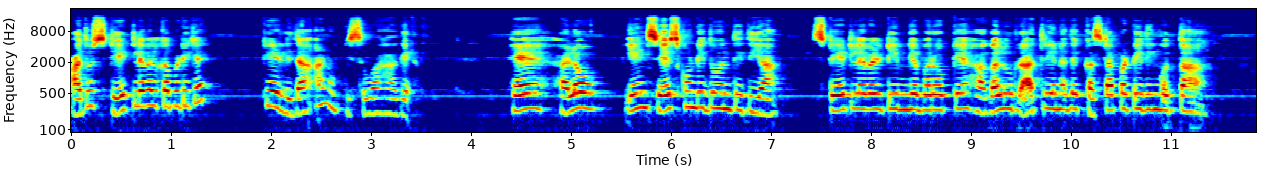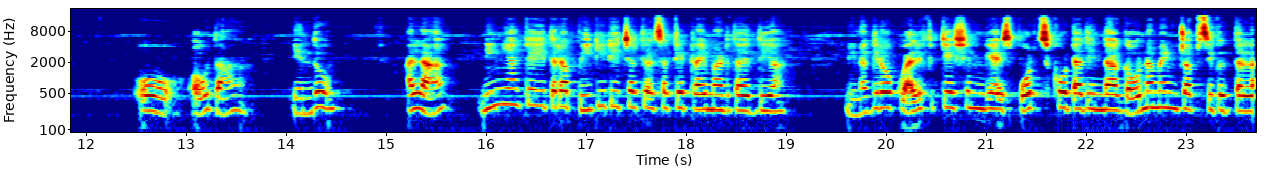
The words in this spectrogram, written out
ಅದು ಸ್ಟೇಟ್ ಲೆವೆಲ್ ಕಬಡ್ಡಿಗೆ? ಕೇಳಿದ ಅಣುಕಿಸುವ ಹಾಗೆ. ಹೇ ಹಲೋ ಏನು ಸೇರಿಸ್ಕೊಂಡಿದ್ದು ಅಂತಿದೀಯಾ? ಸ್ಟೇಟ್ ಲೆವೆಲ್ ಟೀಮ್ಗೆ ಬರೋಕ್ಕೆ ಹಗಲು ರಾತ್ರಿ ಅನ್ನೋದೇ ಕಷ್ಟಪಟ್ಟಿದ್ದೀನಿ ಗೊತ್ತಾ? ಓ, ಹೌದಾ? ಎಂದು. ಅಲ್ಲ, ನೀನು ಯಾಕೆ ಈ ಥರ ಪಿ ಟಿ ಟೀಚರ್ ಕೆಲಸಕ್ಕೆ ಟ್ರೈ ಮಾಡ್ತಾ ಇದ್ದೀಯಾ? ನಿನಗಿರೋ ಕ್ವಾಲಿಫಿಕೇಷನ್ಗೆ ಸ್ಪೋರ್ಟ್ಸ್ ಕೋಟಾದಿಂದ ಗೌರ್ನಮೆಂಟ್ ಜಾಬ್ ಸಿಗುತ್ತಲ್ಲ?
